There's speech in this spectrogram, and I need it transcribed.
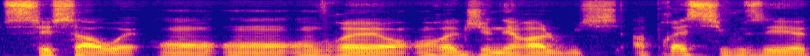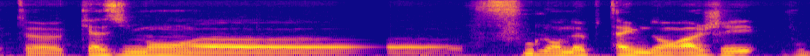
C'est ça, ouais. En, vrai, en règle générale, oui. Après, si vous êtes euh, quasiment euh, full en uptime d'enragé, vous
